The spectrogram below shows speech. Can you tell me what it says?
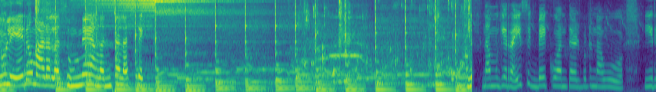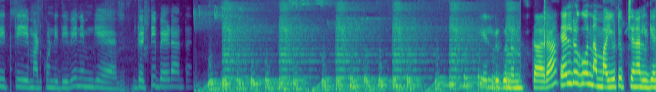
ಇವಳು ಏನು ಮಾಡಲ್ಲ, ಸುಮ್ನೆ ಹಂಗಂತಲ್ಲ ಅಷ್ಟೇ. ನಮಗೆ ರೈಸ್ ಬೇಕು ಅಂತ ಹೇಳ್ಬಿಟ್ಟು ನಾವು ಈ ರೀತಿ ಮಾಡ್ಕೊಂಡಿದ್ದೀವಿ. ನಿಮಗೆ ಗಟ್ಟಿ ಬೇಡ ಅಂತ. ಎಲ್ರಿಗೂ ನಮಸ್ಕಾರ. ಎಲ್ರಿಗೂ ನಮ್ಮ ಯೂಟ್ಯೂಬ್ ಚಾನಲ್ಗೆ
